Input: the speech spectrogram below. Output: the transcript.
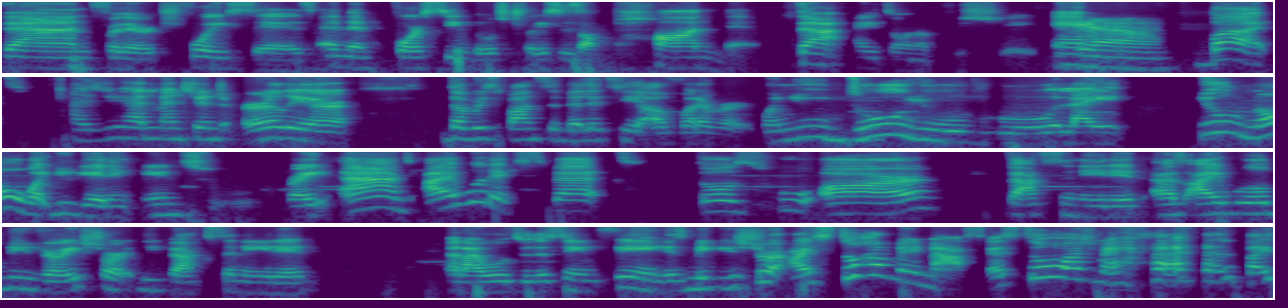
than for their choices and then forcing those choices upon them. That I don't appreciate. And yeah. but as you had mentioned earlier, the responsibility of whatever, when you do you like you know what you're getting into, right? And I would expect those who are vaccinated, as I will be very shortly vaccinated, and I will do the same thing, is making sure I still have my mask, I still wash my hands, I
